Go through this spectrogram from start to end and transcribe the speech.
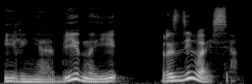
Или не обидно и... Раздевайся.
